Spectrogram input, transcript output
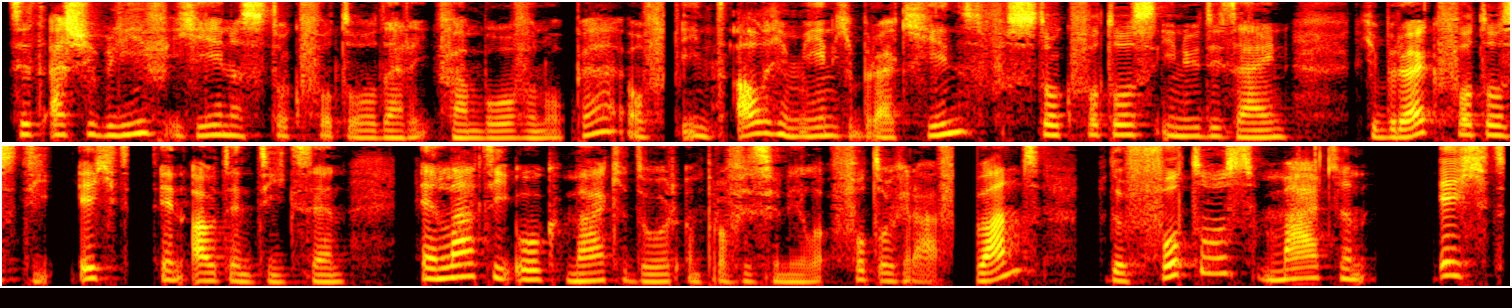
zet alsjeblieft geen stokfoto daar van bovenop. Hè. Of in het algemeen gebruik geen stokfoto's in uw design. Gebruik foto's die echt en authentiek zijn. En laat die ook maken door een professionele fotograaf. Want de foto's maken echt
